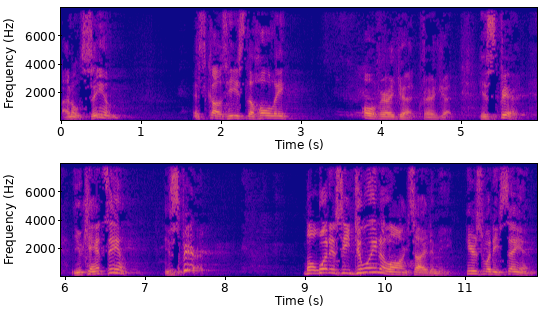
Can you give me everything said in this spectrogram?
I don't see him. It's because he's the Holy Oh, very good, very good. His spirit. You can't see him. He's spirit. But what is he doing alongside of me? Here's what he's saying.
